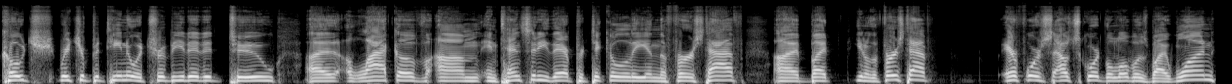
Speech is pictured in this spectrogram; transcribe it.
Coach Richard Pitino attributed it to uh, a lack of um, intensity there, particularly in the first half. Uh, but you know, the first half Air Force outscored the Lobos by one,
